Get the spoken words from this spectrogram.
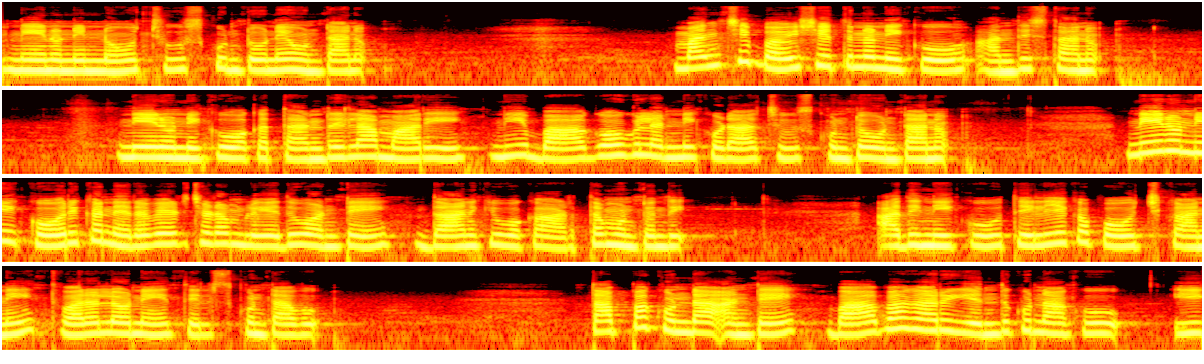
నేను నిన్ను చూసుకుంటూనే ఉంటాను. మంచి భవిష్యత్తును నీకు అందిస్తాను. నేను నీకు ఒక తండ్రిలా మారి నీ బాగోగులన్నీ కూడా చూసుకుంటూ ఉంటాను. నేను నీ కోరిక నెరవేర్చడం లేదు అంటే దానికి ఒక అర్థం ఉంటుంది. అది నీకు తెలియకపోవచ్చు కానీ త్వరలోనే తెలుసుకుంటావు. తప్పకుండా అంటే బాబాగారు ఎందుకు నాకు ఈ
